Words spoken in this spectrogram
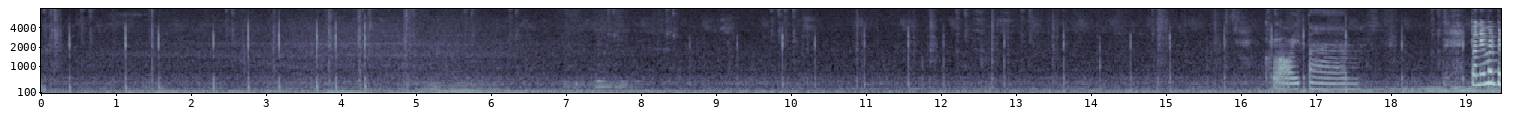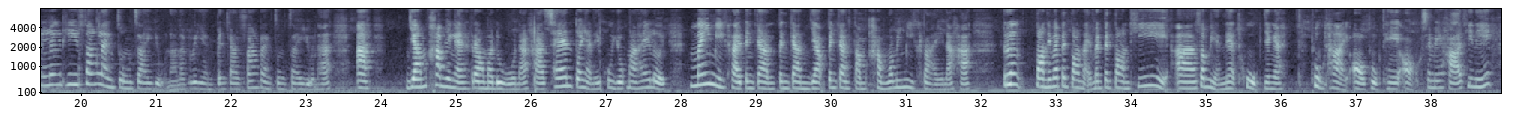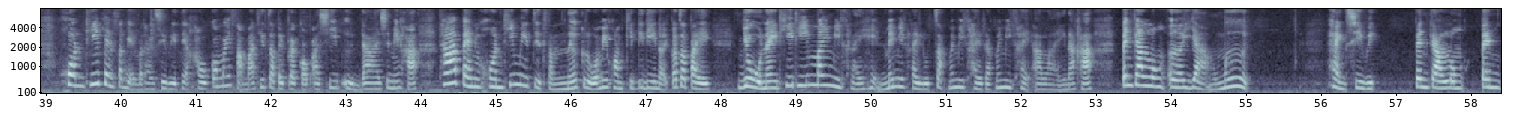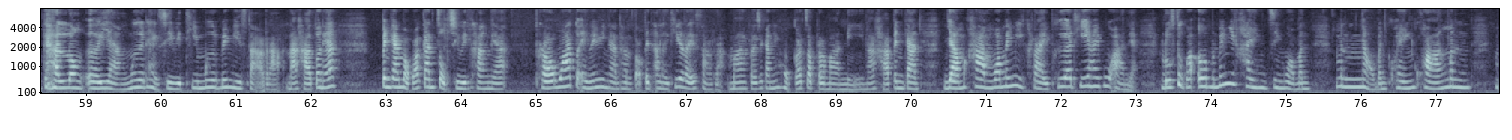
คล้อย ตาม ตอนนี้มันเป็นเรื่องที่สร้างแรงจูงใจอยู่นะนักเรียน เป็นการสร้างแรงจูงใจอยู่นะคะอะย้ำคำยังไงเรามาดูนะคะ เช่นตัวอย่างที่ครูยกมาให้เลย ไม่มีใครเป็นการเป็นการย้ำเป็นการซ้ำคำว่าไม่มีใครนะคะ เรื่องตอนนี้มันเป็นตอนไหนมันเป็นตอนที่อ่าเสมียนเนี่ยถูกยังไง ถูกถ่ายออกถูกเทออกใช่ไหมคะ ทีนี้คนที่เป็นเสมียนมาทางชีวิตเนี่ยเขาก็ไม่สามารถที่จะไปประกอบอาชีพอื่นได้ใช่ไหมคะ ถ้าเป็นคนที่มีจิตสำนึกหรือว่ามีความคิดดีๆหน่อยก็จะไปอยู่ในที่ที่ไม่มีใครเห็น ไม่มีใครรู้จัก ไม่มีใครรัก ไม่มีใครอะไรนะคะ เป็นการลงเอยอย่างมืด แห่งชีวิตเป็นการลง เป็นการลงเอยอย่างมืดแห่งชีวิตที่มืดไม่มีสาระนะคะ ตัวเนี้ยเป็นการบอกว่าการจบชีวิตครั้งเนี้ยเพราะว่าตัวเองไม่มีงานทำต่อเป็นอะไรที่ไร้สาระมากรัชกาลที่ 6 ก็จะประมาณนี้นะคะ เป็นการย้ำคำว่าไม่มีใครเพื่อที่ให้ผู้อ่านเนี่ย รู้สึกว่าเออมันไม่มีใครจริงๆว่ะมันมันเหงา มันเคว้งคว้าง มัน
